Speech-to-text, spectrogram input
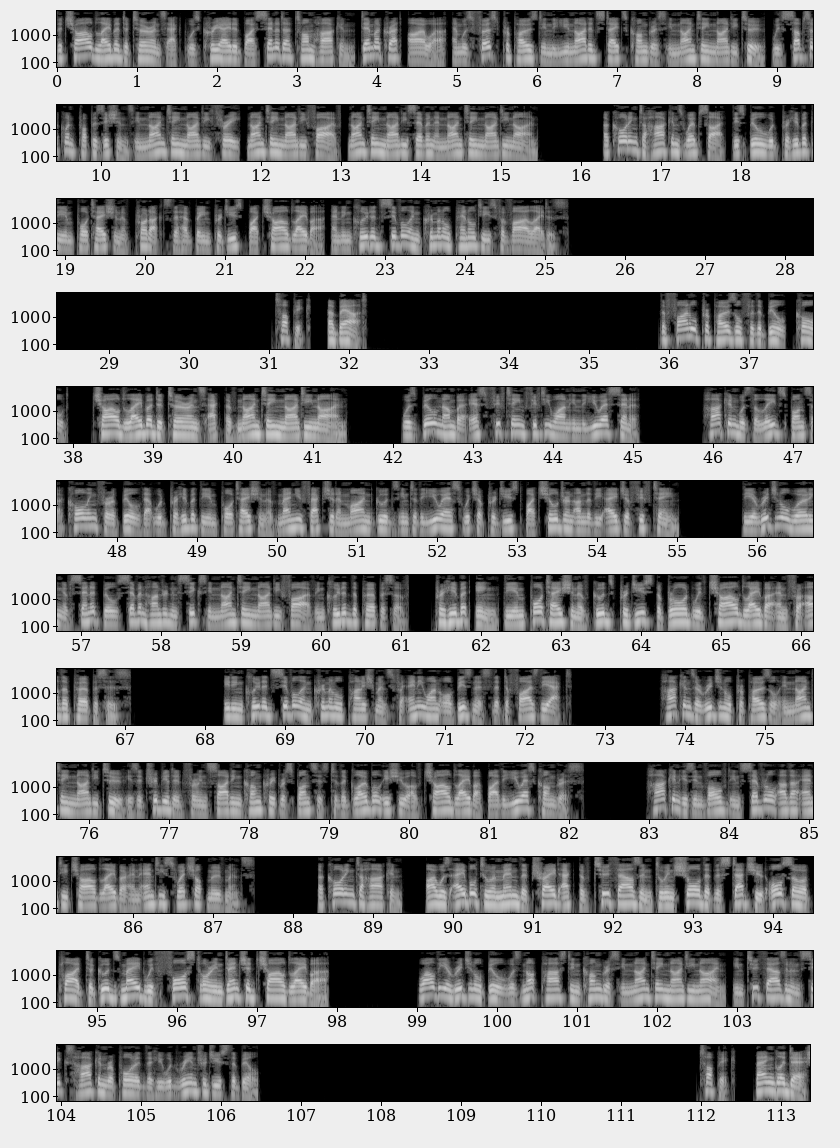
The Child Labor Deterrence Act was created by Senator Tom Harkin Democrat, Iowa, and was first proposed in the United States Congress in 1992, with subsequent propositions in 1993, 1995, 1997 and 1999. According to Harkin's website, this bill would prohibit the importation of products that have been produced by child labor, and included civil and criminal penalties for violators. About The final proposal for the bill, called, "'Child Labor Deterrence Act of 1999' was Bill No. S-1551 in the U.S. Senate. Harkin was the lead sponsor calling for a bill that would prohibit the importation of manufactured and mined goods into the U.S. which are produced by children under the age of 15. The original wording of Senate Bill 706 in 1995 included the purpose of prohibiting the importation of goods produced abroad with child labor and for other purposes. It included civil and criminal punishments for anyone or business that defies the Act. Harkin's original proposal in 1992 is attributed for inciting concrete responses to the global issue of child labor by the U.S. Congress. Harkin is involved in several other anti-child labor and anti-sweatshop movements. According to Harkin, I was able to amend the Trade Act of 2000 to ensure that the statute also applied to goods made with forced or indentured child labor. While the original bill was not passed in Congress in 1999, in 2006 Harkin reported that he would reintroduce the bill. Bangladesh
